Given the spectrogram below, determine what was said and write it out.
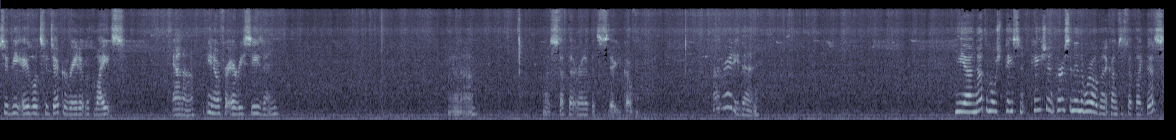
to be able to decorate it with lights and, uh, you know, for every season. And, uh, let's stuff that right up its, there you go. Alrighty then. Yeah, not the most patient, patient person in the world when it comes to stuff like this.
